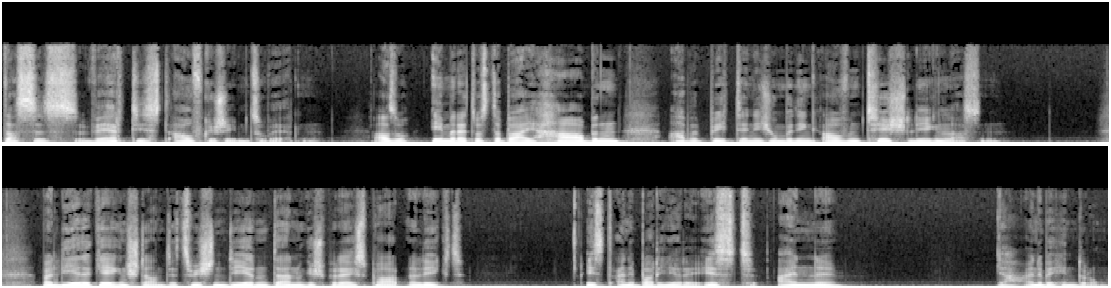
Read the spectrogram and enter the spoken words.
dass es wert ist, aufgeschrieben zu werden. Also immer etwas dabei haben, aber bitte nicht unbedingt auf dem Tisch liegen lassen. Weil jeder Gegenstand, der zwischen dir und deinem Gesprächspartner liegt, ist eine Barriere, ist eine, ja, eine Behinderung.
